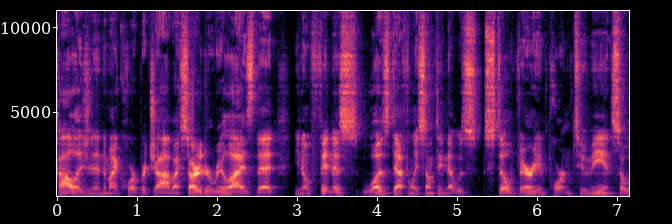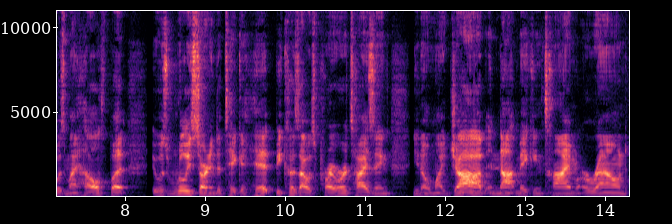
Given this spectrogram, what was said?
college and into my corporate job, I started to realize that, you know, fitness was definitely something that was still very important to me and so was my health, but it was really starting to take a hit because I was prioritizing, you know, my job and not making time around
